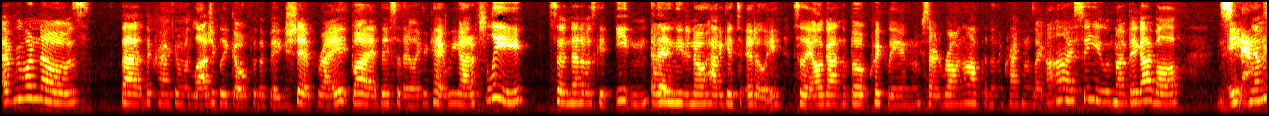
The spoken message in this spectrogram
everyone knows that the Kraken would logically go for the big ship, right? But they said they're like, okay, we gotta flee so none of us get eaten. And, And we need to know how to get to Italy. So they all got in the boat quickly and started rowing off. But then the Kraken was like, uh uh I see you with my big eyeball. And ate him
